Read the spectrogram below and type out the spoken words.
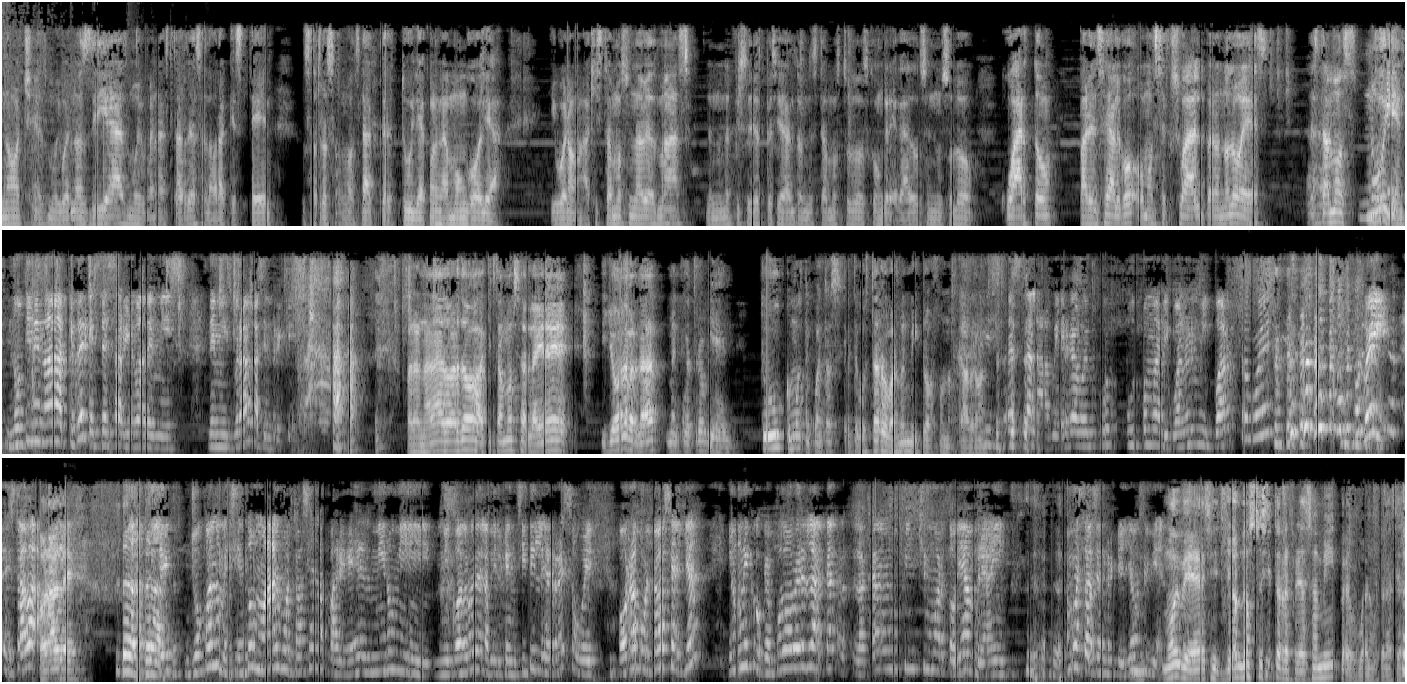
Noches, muy buenos días, muy buenas tardes a la hora que estén. Nosotros somos la tertulia con la Mongolia. Y bueno, aquí estamos una vez más en un episodio especial donde estamos todos congregados en un solo cuarto. Parece algo homosexual, pero no lo es. Estamos No muy tiene- bien. No tiene nada que ver que estés arriba de mis, de mis bragas, Enrique. Para nada, Eduardo, aquí estamos al aire y yo la verdad me encuentro bien. ¿Tú cómo te encuentras? Que te gusta robarme el micrófono, cabrón. Estás a la verga, güey. Puro puto marihuana en mi cuarto, güey. Güey, estaba. Órale. Yo cuando me siento mal, volteo hacia la pared, miro mi, mi cuadro de la Virgencita y le rezo, güey. Ahora volteo hacia allá y lo único que puedo ver es la, ca- la cara de un pinche muerto de hambre ahí. ¿Cómo estás, Enrique? Yo estoy bien. Muy bien, sí, yo no sé si te referías a mí, pero bueno, gracias.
